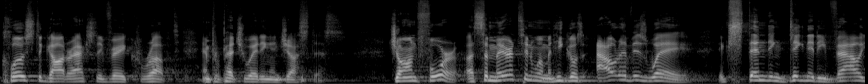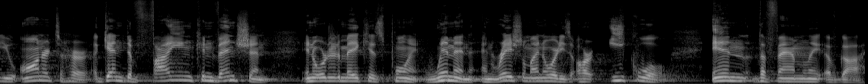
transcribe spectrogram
close to God are actually very corrupt and perpetuating injustice. John 4, a Samaritan woman, he goes out of his way, extending dignity, value, honor to her, again, defying convention in order to make his point. Women and racial minorities are equal in the family of God.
